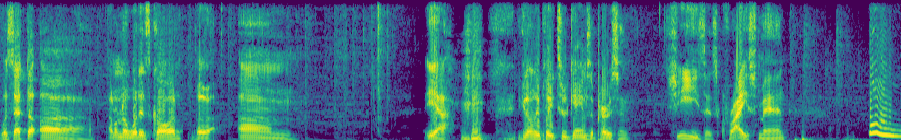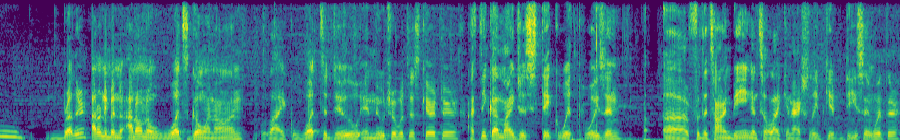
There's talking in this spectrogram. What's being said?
Was that the, uh, I don't know what it's called, but, um, yeah. you can only play two games a person. Jesus Christ, man. Woo! Brother, I don't even, I don't know what's going on, like what to do in neutral with this character. I think I might just stick with poison, uh, for the time being until I can actually get decent with her.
